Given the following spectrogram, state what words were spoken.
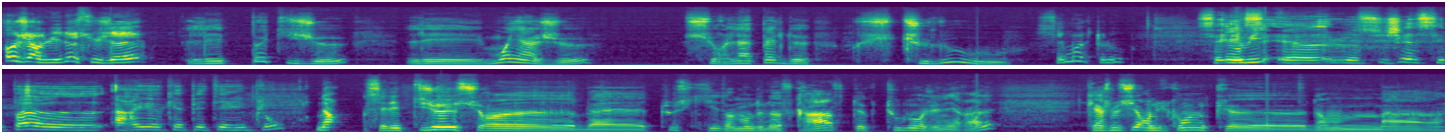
Aujourd'hui, le sujet, les petits jeux, les moyens jeux, sur l'appel de Cthulhu. C'est moi Cthulhu. C'est, Eh oui. euh, le sujet, c'est pas euh, Ario qui a pété les plombs. Non, c'est les petits jeux sur euh, bah, tout ce qui est dans le monde de Lovecraft, Cthulhu en général. Car je me suis rendu compte que dans ma,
